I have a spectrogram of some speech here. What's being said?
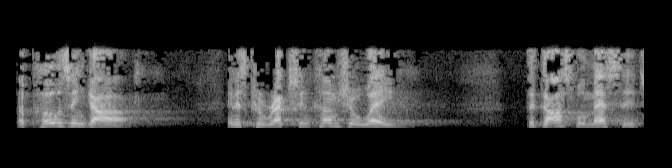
opposing God and His correction comes your way, the gospel message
